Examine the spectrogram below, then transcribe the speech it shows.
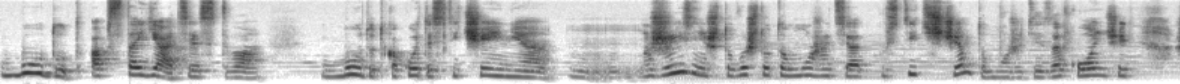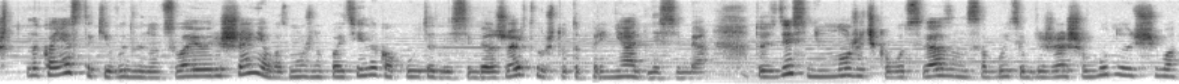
будут обстоятельства, будут какое-то стечение жизни, что вы что-то можете отпустить, с чем-то можете закончить, наконец-таки выдвинуть свое решение, возможно, пойти на какую-то для себя жертву что-то принять для себя. То есть здесь немножечко вот связано события ближайшего будущего,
